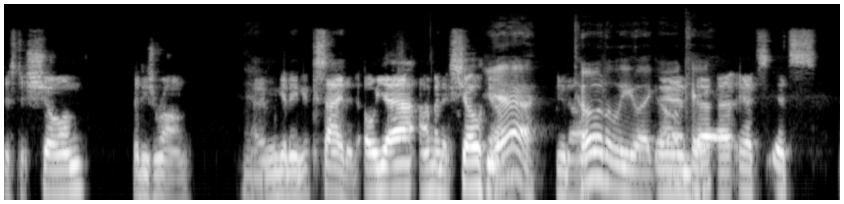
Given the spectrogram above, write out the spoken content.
just to show him that he's wrong. Yeah. I'm getting excited. Oh yeah, I'm going to show him. Yeah, you know, totally. Like and, okay, uh, it's it's.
